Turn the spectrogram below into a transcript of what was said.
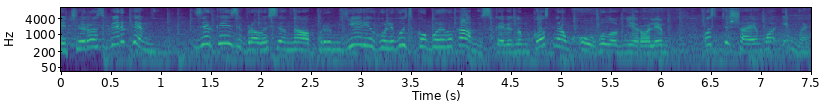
Чоловічі розбірки. Зірки зібралися на прем'єрі голівудського бойовика з Кевіном Костнером у головній ролі. Поспішаємо і ми.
